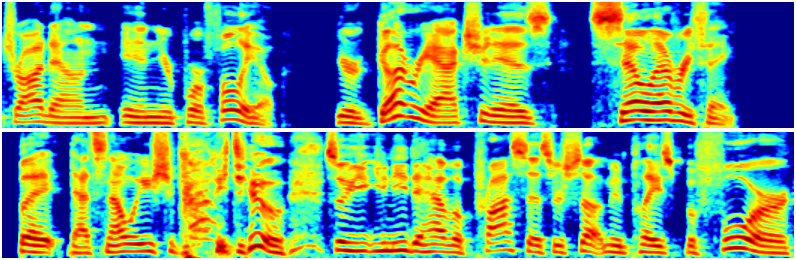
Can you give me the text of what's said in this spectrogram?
drawdown in your portfolio. Your gut reaction is sell everything but that's not what you should probably do. So you, you need to have a process or something in place before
